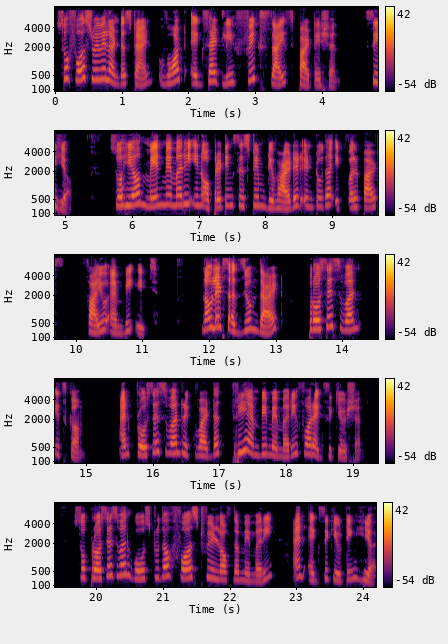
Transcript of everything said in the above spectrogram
So first we will understand what exactly fixed size partition. See here. So here main memory in operating system divided into the equal parts 5 MB each. Now let's assume that process 1 is come and process 1 required the 3 MB memory for execution. So process 1 goes to the first field of the memory and executing here.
